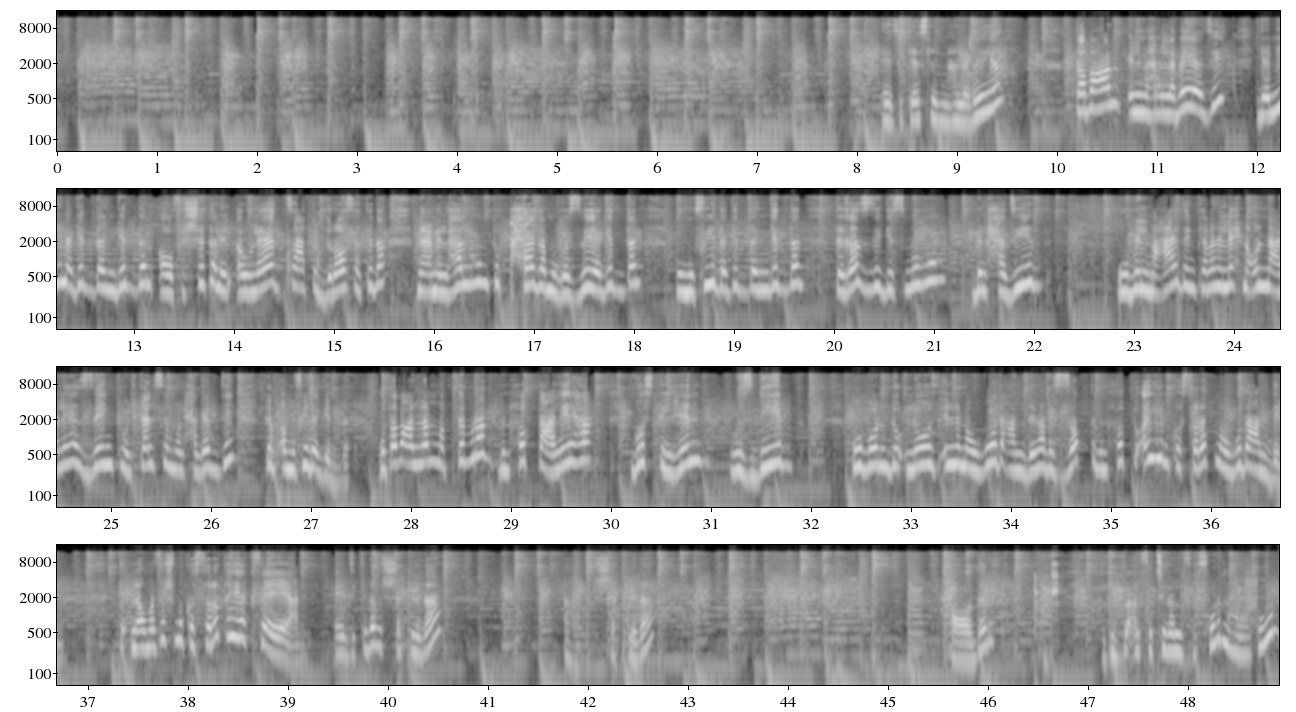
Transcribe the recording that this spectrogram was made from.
ادي كاس للمهلبية. طبعا المهلبية دي جميلة جدا جدا. آه في الشتاء للأولاد ساعة الدراسة كده نعملها لهم. تبقى حاجة مغذية جدا ومفيدة جدا جدا تغذي جسمهم بالحديد وبالمعادن كمان اللي إحنا قلنا عليها الزنك والكالسيوم والحاجات دي تبقى مفيدة جدا. وطبعا لما بتبرد بنحط عليها جوز الهند وزبيب وبندق لوز اللي موجود عندنا بالظبط. بنحطه أي مكسرات موجودة عندنا. لو ما فيش مكسرات هي كفاية يعني. ادي كده بالشكل ده. اهو بالشكل ده. حاضر. هجيب بقى الفطيرة اللي في الفرن على طول.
